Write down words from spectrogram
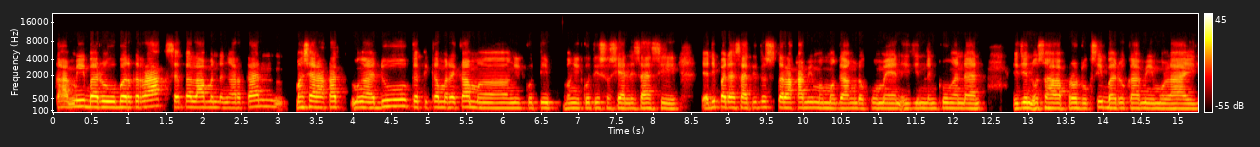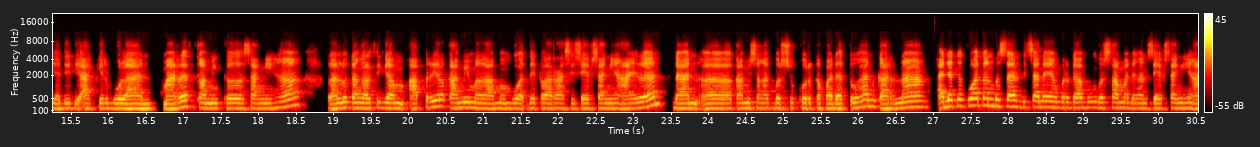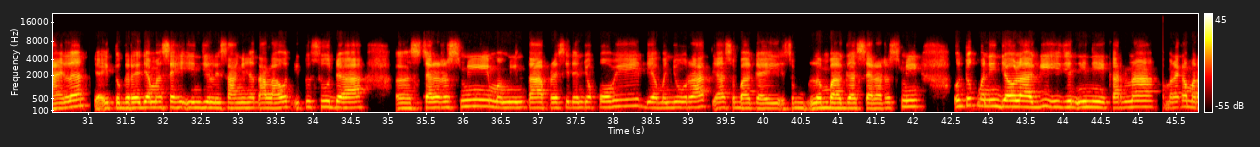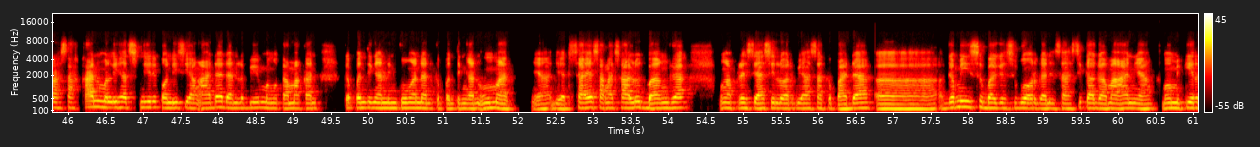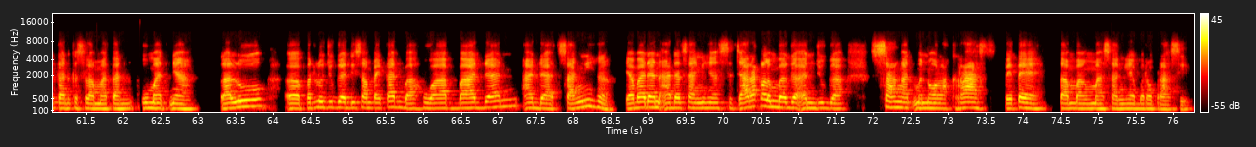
kami baru bergerak setelah mendengarkan masyarakat mengadu ketika mereka mengikuti mengikuti sosialisasi. Jadi pada saat itu setelah kami memegang dokumen izin lingkungan dan izin usaha produksi baru kami mulai. Jadi di akhir bulan Maret kami ke Sangihe Lalu tanggal 3 April kami membuat deklarasi Save Sangihe Island dan uh, kami sangat bersyukur kepada Tuhan karena ada kekuatan besar di sana yang bergabung bersama dengan Save Sangihe Island yaitu Gereja Masehi Injil di Sangihe Talaut itu sudah uh, secara resmi meminta Presiden Jokowi dia menyurat ya sebagai lembaga secara resmi untuk meninjau lagi izin ini karena mereka merasakan melihat sendiri kondisi yang ada dan lebih meng mengutamakan kepentingan lingkungan dan kepentingan umat ya jadi saya sangat salut bangga mengapresiasi luar biasa kepada uh, Gemi sebagai sebuah organisasi keagamaan yang memikirkan keselamatan umatnya Lalu uh, perlu juga disampaikan bahwa Badan Adat Sangihe, ya Badan Adat Sangihe secara kelembagaan juga sangat menolak keras PT Tambang Mas beroperasi.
